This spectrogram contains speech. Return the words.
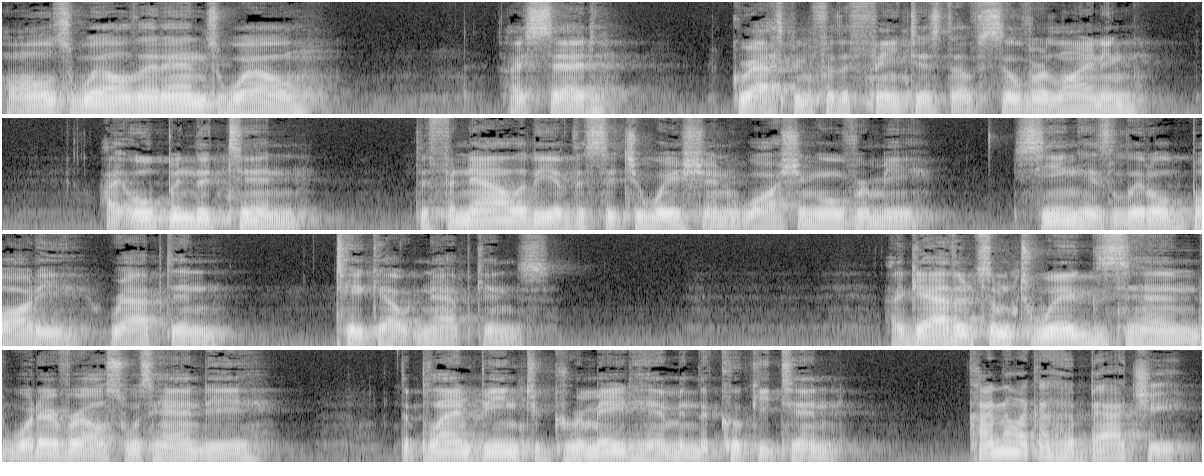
All's well that ends well, I said, grasping for the faintest of silver lining. I opened the tin, the finality of the situation washing over me, seeing his little body wrapped in takeout napkins. I gathered some twigs and whatever else was handy, the plan being to cremate him in the cookie tin, kind of like a hibachi.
